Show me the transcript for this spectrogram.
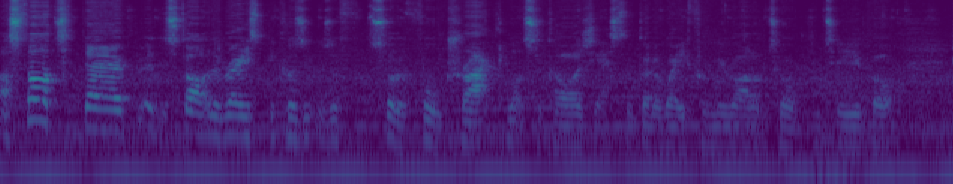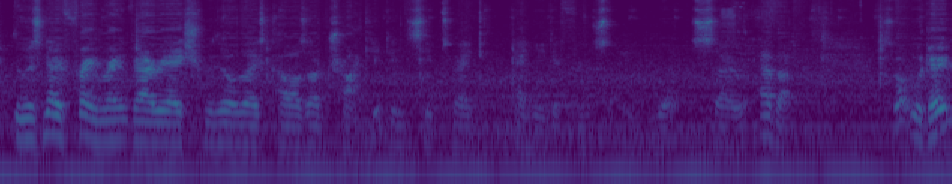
I started there at the start of the race because it was a sort of full track, lots of cars, yes, they've got away from me while I'm talking to you, but there was no frame rate variation with all those cars on track. It didn't seem to make any difference whatsoever. So what we'll do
